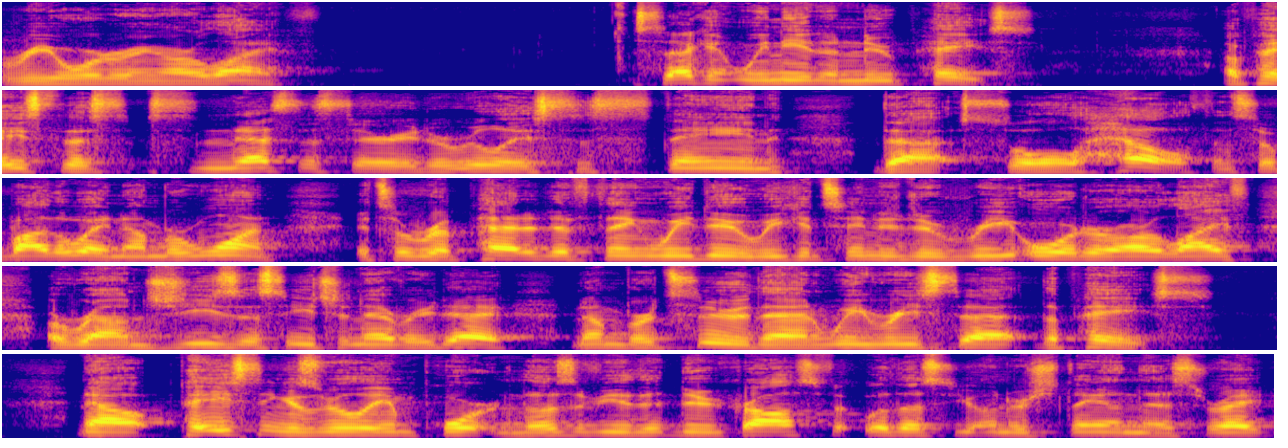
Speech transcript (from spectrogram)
reordering our life. Second, we need a new pace, a pace that's necessary to really sustain that soul health. And so, by the way, number one, it's a repetitive thing we do. We continue to reorder our life around Jesus each and every day. Number two, then, we reset the pace. Now, pacing is really important. Those of you that do CrossFit with us, you understand this, right?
